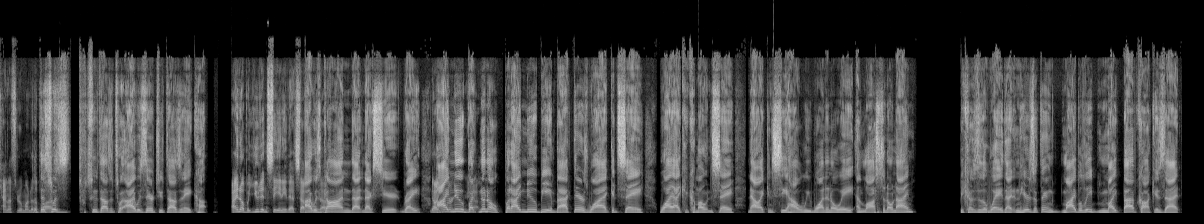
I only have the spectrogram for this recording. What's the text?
kind of threw him under But the this bus. was 2012. I was there 2008 Cup. I know, but you didn't see any of that stuff. I was gone that next year, right? No, I were- knew, but yeah. no, no, but I knew being back there is why I could say, why I could come out and say, now I can see how we won in 08 and lost in 09 because of the way that, and here's the thing my belief, Mike Babcock, is that,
